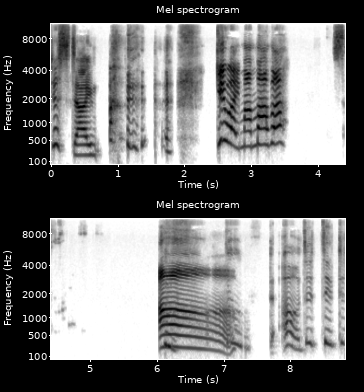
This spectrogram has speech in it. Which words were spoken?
Just don't. you ain't my mother. Ah. Oh, Oh, do, do, do.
